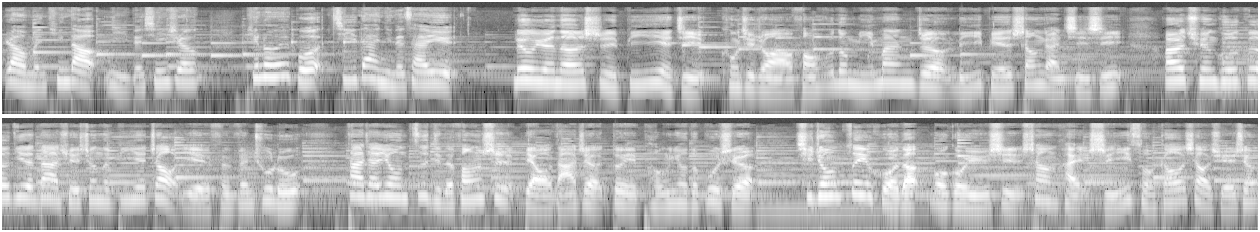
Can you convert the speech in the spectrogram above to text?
让我们听到你的心声。评论微博，期待你的参与。六月呢是毕业季，空气中啊仿佛都弥漫着离别的伤感气息，而全国各地的大学生的毕业照也纷纷出炉，大家用自己的方式表达着对朋友的不舍。其中最火的莫过于是上海十一所高校学生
